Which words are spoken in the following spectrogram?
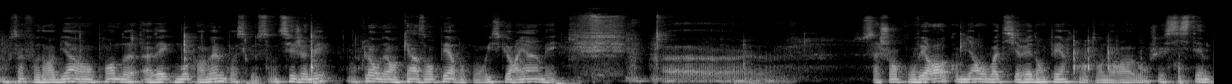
Donc ça, faudra bien en prendre avec moi quand même, parce que ça ne sait jamais. Donc là, on est en 15 ampères, donc on risque rien, mais euh, sachant qu'on verra combien on va tirer d'ampères quand on aura branché le système.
